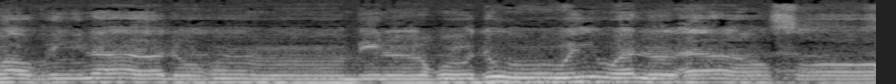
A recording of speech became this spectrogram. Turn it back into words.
وظلالهم بالغدو والآصال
